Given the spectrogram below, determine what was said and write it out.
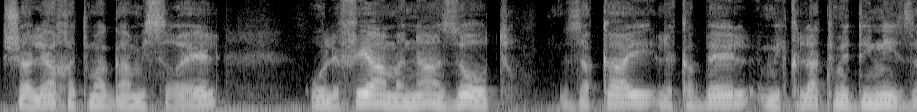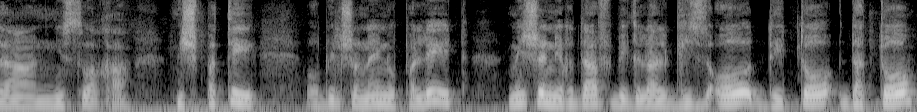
שעליה חתמה גם ישראל, ולפי האמנה הזאת זכאי לקבל מקלט מדיני, זה הניסוח המשפטי, או בלשוננו פליט, מי שנרדף בגלל גזעו, דתו, דתו,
